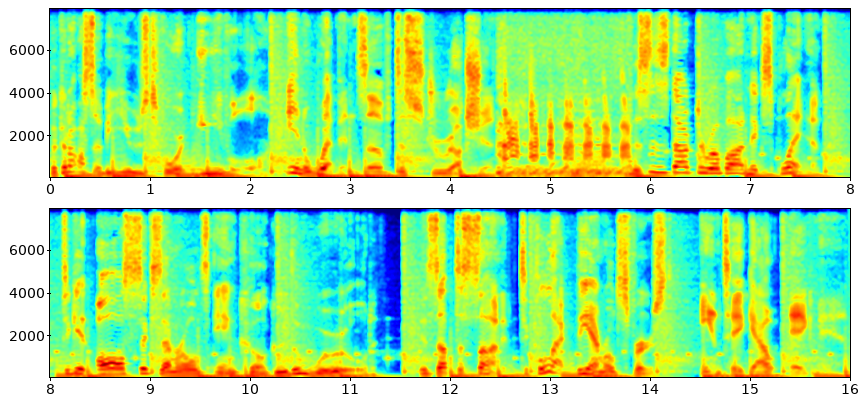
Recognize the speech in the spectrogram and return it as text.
but could also be used for evil in weapons of destruction. this is Dr. Robotnik's plan to get all six emeralds and conquer the world. It's up to Sonic to collect the emeralds first and take out Eggman.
